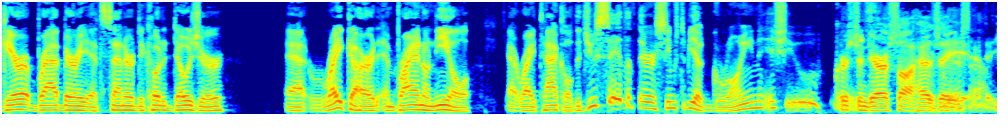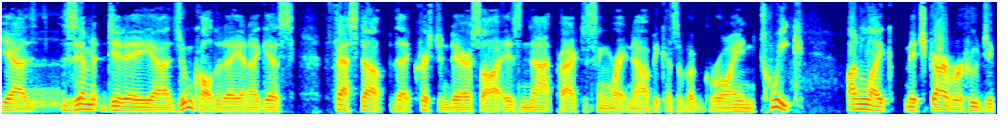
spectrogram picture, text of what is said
Garrett Bradbury at center, Dakota Dozier at right guard, and Brian O'Neill at right tackle. Did you say that there seems to be a groin issue? Christian Darrisaw has Christian a Darrisaw? yeah. Zim did a uh, Zoom call today, and I guess fessed up that Christian Darrisaw is not practicing right now because of a groin tweak. Unlike Mitch Garver, who ju-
